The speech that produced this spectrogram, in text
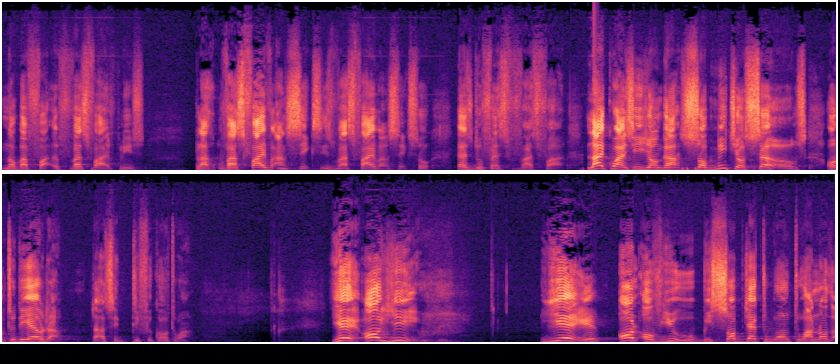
Number five, uh, verse 5, please. Plus, verse 5 and 6 is verse 5 and 6. So let's do first verse 5. Likewise, ye younger, submit yourselves unto the elder. That's a difficult one. Yea, all ye, yea, all of you be subject one to another,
